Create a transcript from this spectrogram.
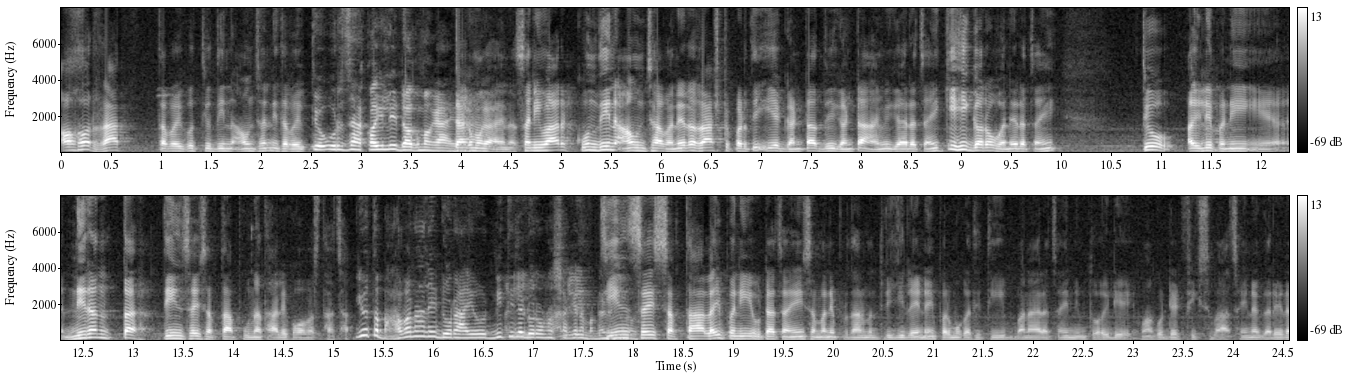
अहोरात तपाईँको त्यो दिन आउँछ नि तपाईँको। त्यो ऊर्जा कहिले डगमगाए डगमगाएन। शनिबार कुन दिन आउँछ भनेर राष्ट्रप्रति एक घन्टा दुई घन्टा हामी गएर चाहिँ केही गरौँ भनेर चाहिँ त्यो अहिले पनि निरन्तर तिन सय सप्ताह पुग्न थालेको अवस्था छ। यो त भावनाले डोरायो नीतिले डोराउन सकेन तिन सय सप्ताहलाई पनि एउटा चाहिँ सामान्य प्रधानमन्त्रीजीले नै प्रमुख अतिथि बनाएर चाहिँ निम्तो अहिले उहाँको डेट फिक्स भएको छैन गरेर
